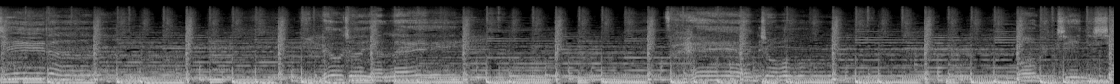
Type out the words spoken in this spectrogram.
记得你流着眼泪，在黑暗中，我们紧紧相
